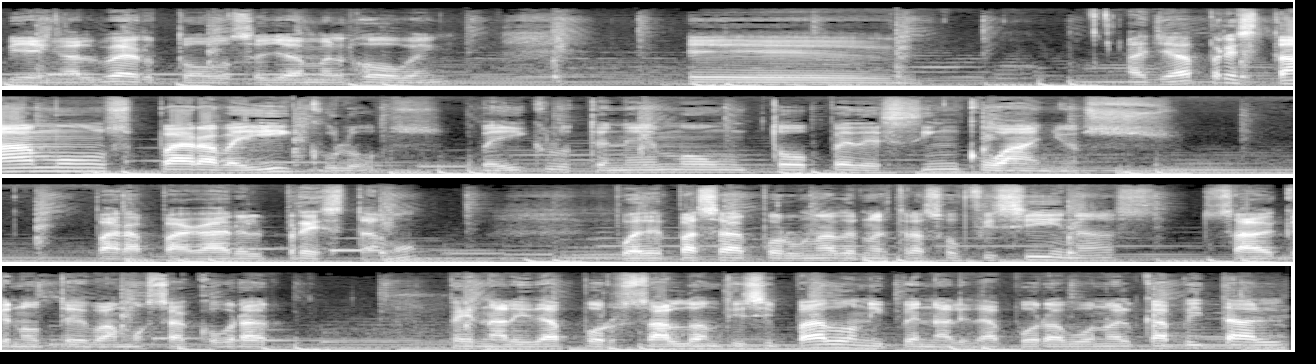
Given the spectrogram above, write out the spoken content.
Bien, Alberto se llama el joven. Eh, allá prestamos para vehículos. Vehículos tenemos un tope de 5 años para pagar el préstamo. Puede pasar por una de nuestras oficinas. Sabe que no te vamos a cobrar penalidad por saldo anticipado ni penalidad por abono al capital.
